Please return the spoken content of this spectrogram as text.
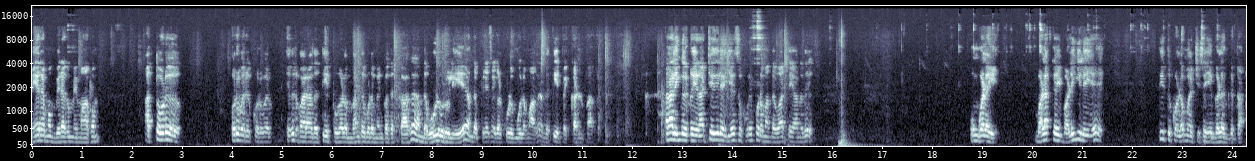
நேரமும் விரகமுமாகும் அத்தோடு ஒருவருக்கொருவர் எதிர்பாராத தீர்ப்புகளும் வந்துவிடும் என்பதற்காக அந்த உள்ளூரிலேயே அந்த பிரேசைகள் குழு மூலமாக அந்த தீர்ப்பை காண்பார்கள். ஆனால் இங்கு இன்றைய நற்செய்தியிலே இயேசு குறிப்பிடும் அந்த வார்த்தையானது உங்களை வழக்கை வழியிலேயே தீர்த்து கொள்ள முயற்சி செய்யுங்கள் என்கின்றார்.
